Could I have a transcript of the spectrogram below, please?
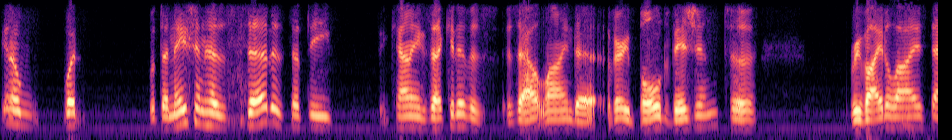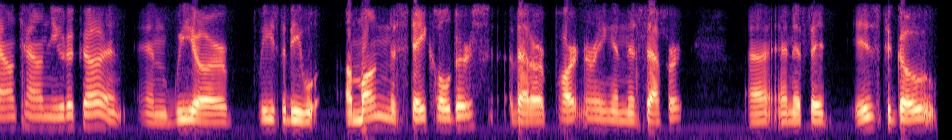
you know what what the nation has said is that the, the county executive has, has outlined a, a very bold vision to revitalize downtown Utica, and, and we are pleased to be among the stakeholders that are partnering in this effort. Uh, and if it is to go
